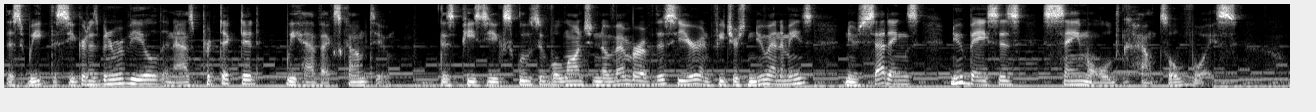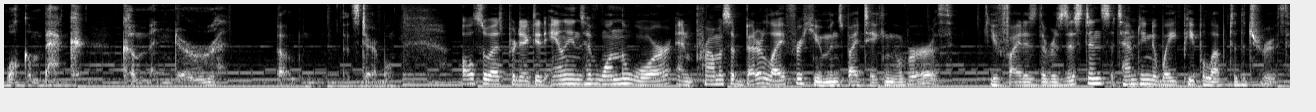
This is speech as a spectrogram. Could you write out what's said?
This week, the secret has been revealed, and as predicted, we have XCOM 2. This PC exclusive will launch in November of this year and features new enemies, new settings, new bases, same old console voice. Welcome back, Commander. Oh, that's terrible. Also, as predicted, aliens have won the war and promise a better life for humans by taking over Earth. You fight as the Resistance, attempting to wake people up to the truth.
